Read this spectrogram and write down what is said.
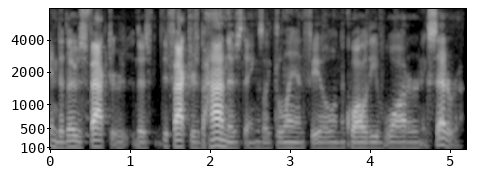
into those factors, those the factors behind those things like the landfill and the quality of water and etc.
